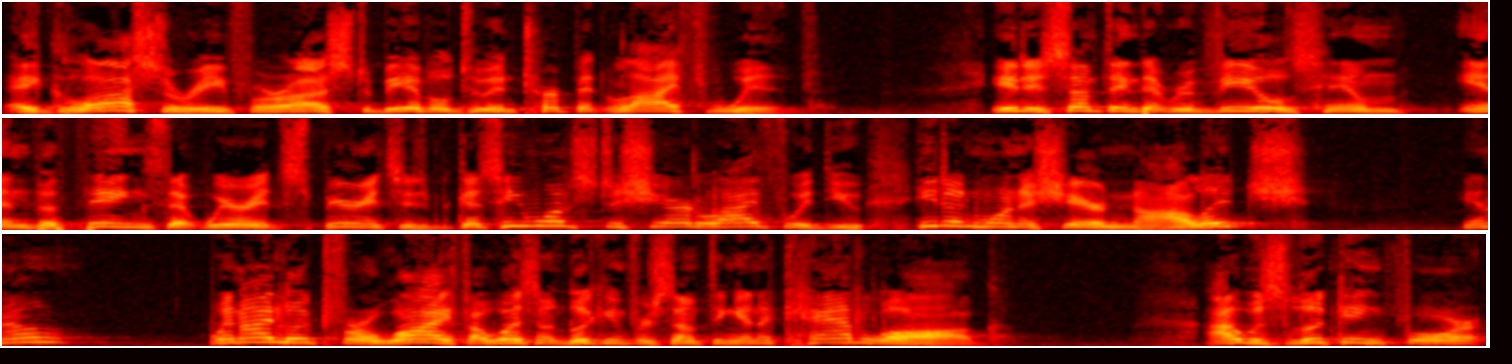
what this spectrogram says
a glossary for us to be able to interpret life with. It is something that reveals Him in the things that we're experiencing because He wants to share life with you. He doesn't want to share knowledge, you know? When I looked for a wife, I wasn't looking for something in a catalog. I was looking for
